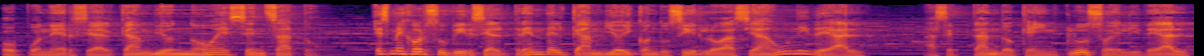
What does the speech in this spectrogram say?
Oponerse al cambio no es sensato es mejor subirse al tren del cambio y conducirlo hacia un ideal, aceptando que incluso el ideal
